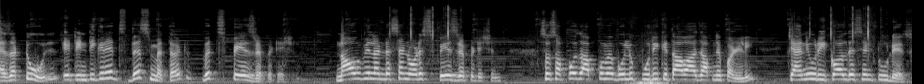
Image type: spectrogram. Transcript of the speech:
as a tool it integrates this method with space repetition now will understand what is space repetition so suppose आपको मैं बोलूँ, पूरी किताब आज आपने पढ़ ली. Can you recall this in two days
